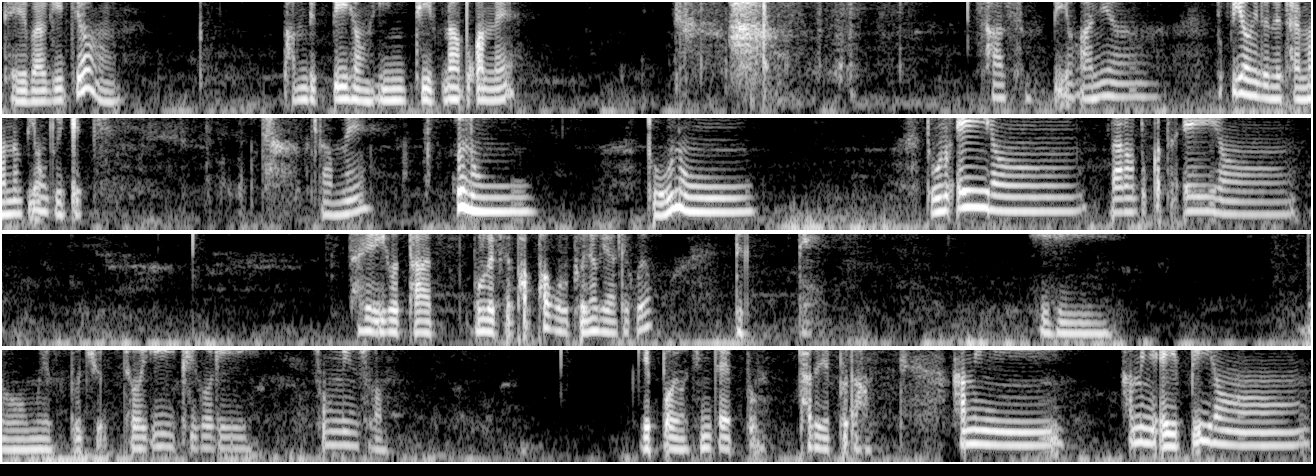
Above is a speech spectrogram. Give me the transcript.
대박이죠? 밤비 B형 인팁. 나 똑같네. 사슴 B형 아니야. 또 B형이 전에 잘 맞는 B형도 있겠지. 자 그 다음에 은호 또 은호 또는 A형 나랑 똑같은 A형. 사실 이거 다 모르겠어요. 팝팝으로 번역해야 되고요. 늑대. 히히. 너무 예쁘죠? 저 이 귀걸이 손민수감 예뻐요. 진짜 예뻐. 다들 예쁘다. 하민이 하민이 A B형.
